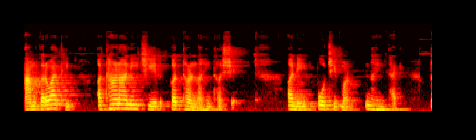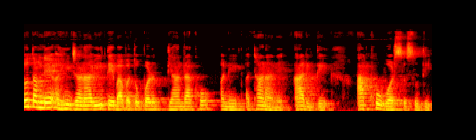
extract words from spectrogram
આમ કરવાથી અથાણાની ચીર કથ્થણ નહીં થશે અને પોચી પણ નહીં થાય. તો તમને અહીં જણાવી તે બાબતો પર ધ્યાન રાખો અને અથાણાને આ રીતે આખું વર્ષ સુધી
